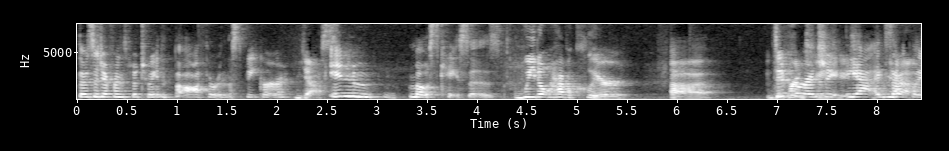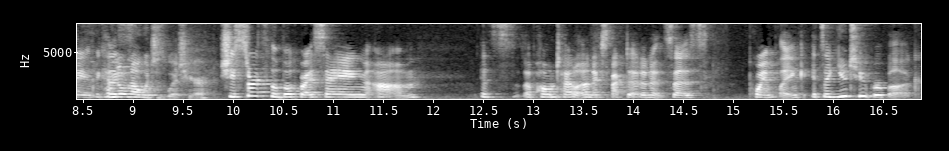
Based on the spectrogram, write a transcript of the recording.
There's a difference between the author and the speaker. Yes. In most cases. we don't have a clear uh Differentiate- yeah, exactly, we because- don't know which is which here. She starts the book by saying, um, it's a poem titled Unexpected, and it says point blank, it's a YouTuber book.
